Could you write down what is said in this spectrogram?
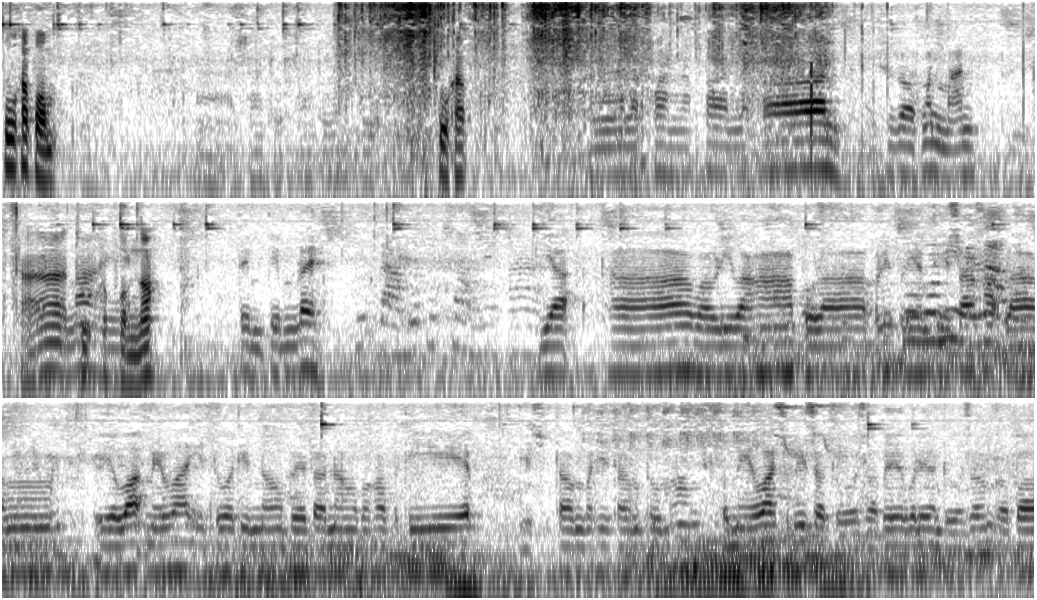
ปูครับผม ปูครับอ่าละครละครละครสุดยอดมันมันสาธุครับผมเนาะ เต็มเต็มๆเลย ยะทาวาลิวหาปุราปริเปรมติสาขะลัง เอวะเมวะอิโตทิมนองเปตานังปะคปติ อิสตังปฏิตังตุมหังสเมวะสมิสตุสพเพวเรนตุสังกปา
